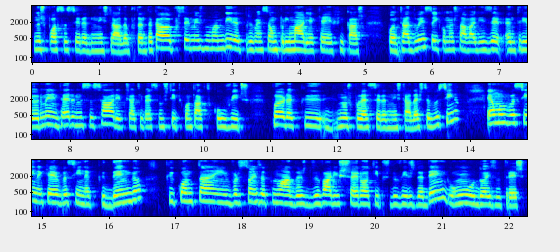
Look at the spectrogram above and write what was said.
nos possa ser administrada. Portanto, acaba por ser mesmo uma medida de prevenção primária que é eficaz contra a doença e, como eu estava a dizer anteriormente, era necessário que já tivéssemos tido contacto com o vírus para que nos pudesse ser administrada esta vacina. É uma vacina que é a vacina que dengue, que contém versões atenuadas de vários serótipos do vírus da dengue, o 1, o 2, o 3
